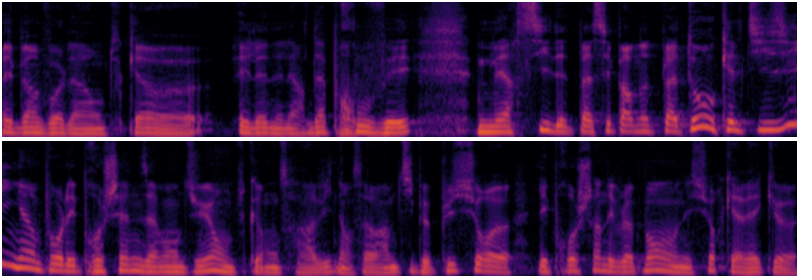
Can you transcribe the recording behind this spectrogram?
Eh bien voilà, en tout cas, euh, Hélène a l'air d'approuver. Merci d'être passée par notre plateau. Quel teasing hein, pour les prochaines aventures. En tout cas, on sera ravis d'en savoir un petit peu plus sur euh, les prochains développements. On est sûr qu'avec euh,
